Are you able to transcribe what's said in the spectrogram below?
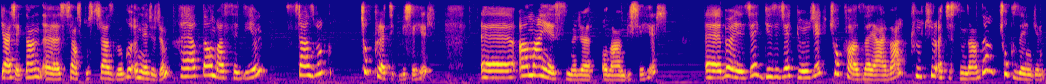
gerçekten e, Sciences Po Strasbourg'u öneririm. Hayattan bahsedeyim. Strasbourg çok pratik bir şehir. E, Almanya sınırı olan bir şehir. E, böylece gezecek, görecek çok fazla yer var. Kültür açısından da çok zengin.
